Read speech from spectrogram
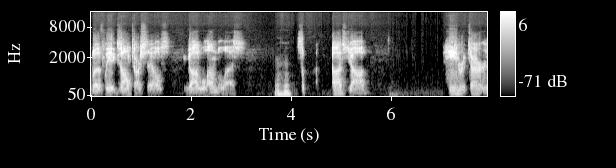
But if we exalt ourselves, God will humble us. Mm-hmm. God's job, He in return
